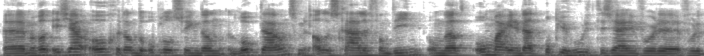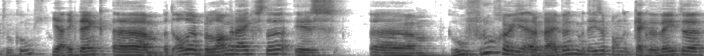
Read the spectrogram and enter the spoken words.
Eh, maar wat is jouw ogen dan de oplossing dan lockdowns met alle schade van dien? Om, dat, om maar inderdaad op je hoede te zijn voor de, voor de toekomst? Ja, ik denk ehm, het allerbelangrijkste is ehm, hoe vroeger je erbij bent met deze pandemie. Kijk, we weten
